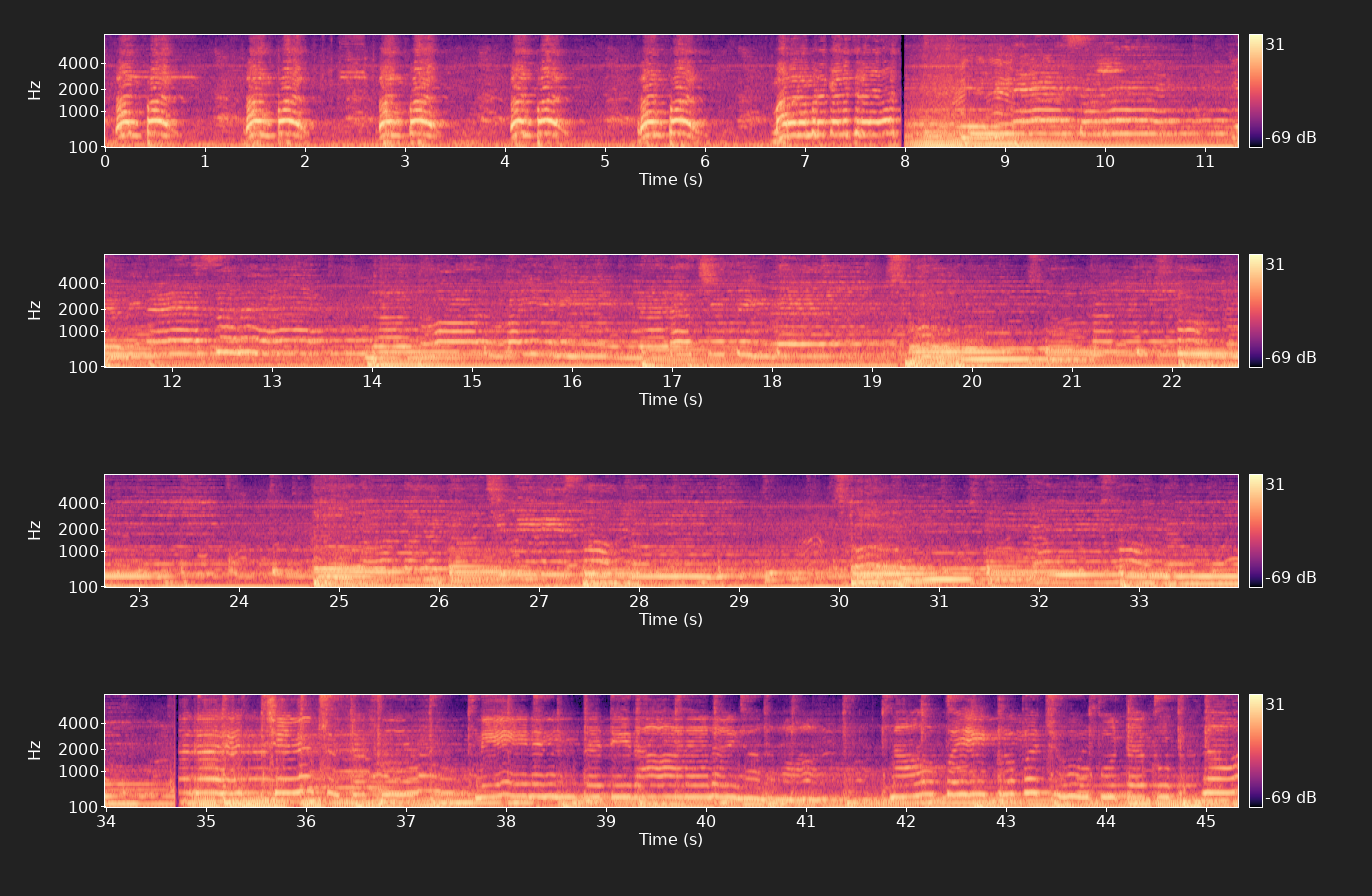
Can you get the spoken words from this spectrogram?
Ranpan! Ranpan! Ranpan! Ranpan! Ranpan! மரணம் கிடைச்சிடையே No.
